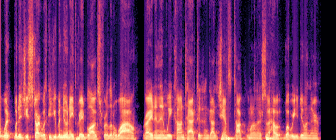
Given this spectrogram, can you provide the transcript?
what what did you start with? Because you've been doing eighth grade blogs for a little while, right? And then we contacted and got a chance to talk with one another. So, how what were you doing there?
